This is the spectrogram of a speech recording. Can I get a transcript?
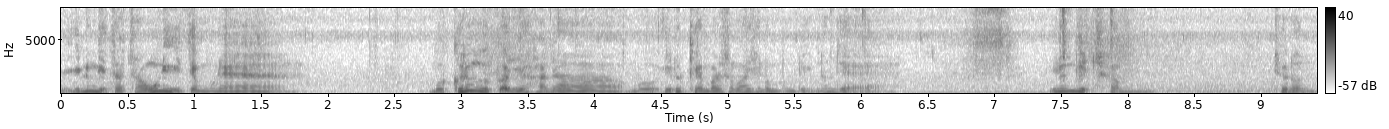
이런 게 다 자원이기 때문에 뭐 그런 것까지 하냐 뭐 이렇게 말씀하시는 분도 있는데 이런 게 참 저는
